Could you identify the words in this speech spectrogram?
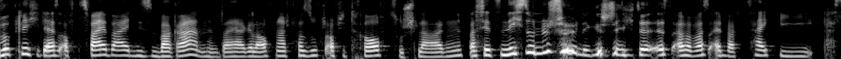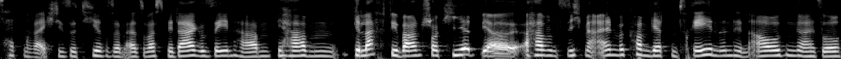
wirklich, der ist auf zwei Beinen diesen Varanen hinterhergelaufen, hat versucht, auf die draufzuschlagen. Was jetzt nicht so eine schöne Geschichte ist, aber was einfach zeigt, wie facettenreich diese Tiere sind. Also was wir da gesehen haben. Wir haben gelacht, wir waren schockiert, wir haben uns nicht mehr einbekommen, wir hatten Tränen in den Augen, also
